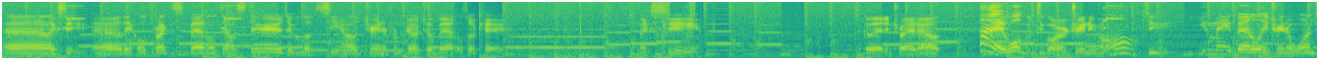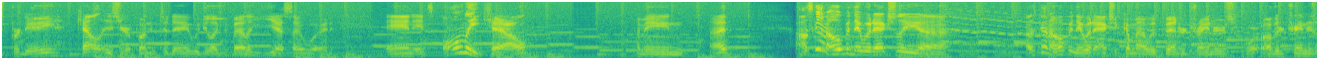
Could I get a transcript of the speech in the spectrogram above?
Uh, let's see, uh, they hold practice battles downstairs, they would love to see how the trainer from Johto battles, okay. Let's see. Let's go ahead and try it out. Hi, welcome to our training hall. To, you may battle a trainer once per day. Cal is your opponent today. Would you like to battle? Yes, I would. And it's only Cal. I mean, I I was kind of hoping they would actually, uh, I was kind of hoping they would actually come out with better trainers or other trainers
